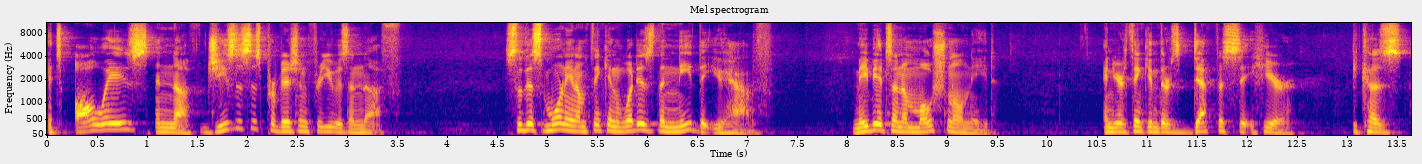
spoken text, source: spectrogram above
It's always enough. Jesus' provision for you is enough. So this morning, I'm thinking, what is the need that you have? Maybe it's an emotional need. And you're thinking there's deficit here because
